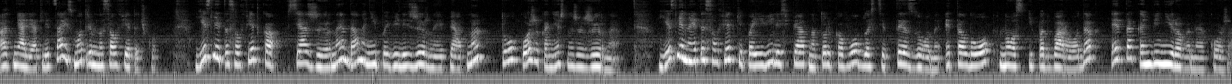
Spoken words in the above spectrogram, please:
отняли от лица и смотрим на салфеточку. Если эта салфетка вся жирная, да, на ней появились жирные пятна, то кожа, конечно же, жирная. Если на этой салфетке появились пятна только в области Т-зоны, это лоб, нос и подбородок, это комбинированная кожа.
